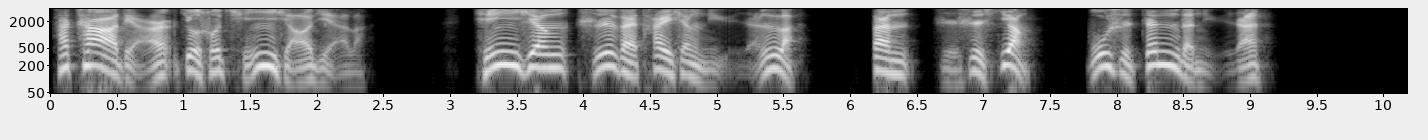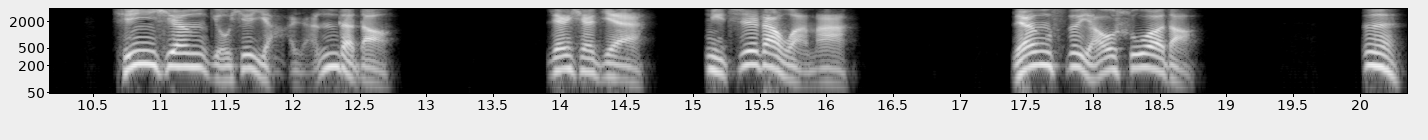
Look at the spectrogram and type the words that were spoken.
他差点就说秦小姐了。秦香实在太像女人了，但只是像，不是真的女人。秦香有些哑然的道：“梁小姐。”你知道我吗？梁思瑶说道：“嗯，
